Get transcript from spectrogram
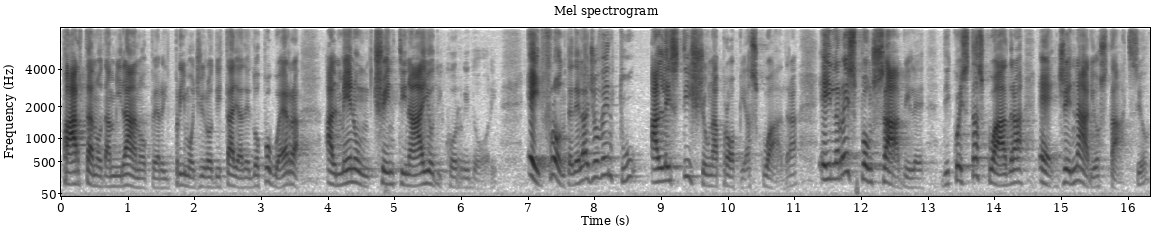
partano da Milano per il primo Giro d'Italia del dopoguerra almeno un centinaio di corridori. E il Fronte della Gioventù allestisce una propria squadra e il responsabile di questa squadra è Gennario Stazio,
